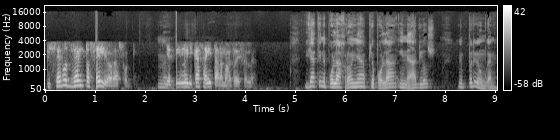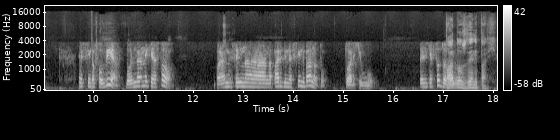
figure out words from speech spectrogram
Πιστεύω ότι δεν το θέλει ο Ράσφορντ. Ναι. Γιατί λογικά θα ήταν άμα το ήθελε. Γιατί είναι πολλά χρόνια, πιο πολλά, είναι Άγγλος. Είναι περίεργο μου κάνει. Ευθυνοφοβία. Μπορεί να είναι και αυτό. Μπορεί να μην θέλει να, να πάρει την ευθύνη πάνω του, του αρχηγού. Παίζει και αυτό το Πάντως ρόλο. δεν υπάρχει.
